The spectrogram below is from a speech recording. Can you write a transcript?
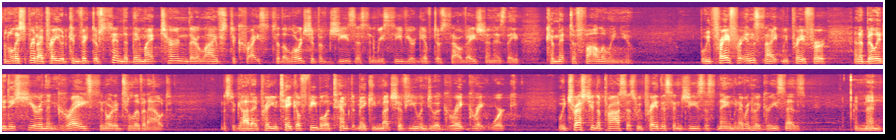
And Holy Spirit, I pray you would convict of sin that they might turn their lives to Christ, to the Lordship of Jesus, and receive your gift of salvation as they commit to following you. But we pray for insight. We pray for an ability to hear and then grace in order to live it out. And so, God, I pray you take a feeble attempt at making much of you and do a great, great work. We trust you in the process. We pray this in Jesus' name. And everyone who agrees says, Amen.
